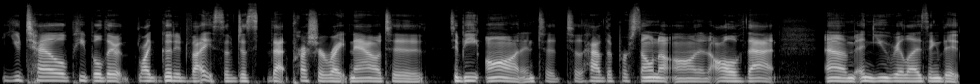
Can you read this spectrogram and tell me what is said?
You tell people they're like good advice of just that pressure right now to to be on and to to have the persona on and all of that um, and you realizing that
